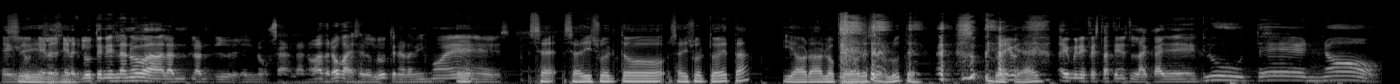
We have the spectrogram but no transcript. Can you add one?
El, Sí, glu- el- sí, sí. el gluten es la nueva. la- o sea, la nueva droga es el gluten. Ahora mismo Eh, es. se, se ha disuelto se ha disuelto ETA y ahora lo peor es el gluten. hay. Hay manifestaciones en la calle. Gluten, no.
